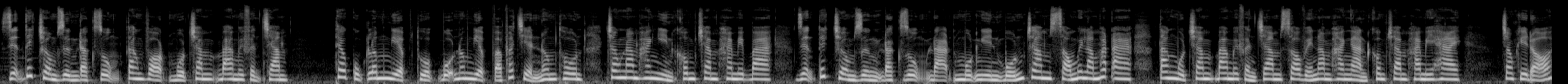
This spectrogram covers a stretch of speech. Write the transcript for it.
diện tích trồng rừng đặc dụng tăng vọt 130%. Theo Cục Lâm nghiệp thuộc Bộ Nông nghiệp và Phát triển Nông thôn, trong năm 2023, diện tích trồng rừng đặc dụng đạt 1.465 ha, tăng 130% so với năm 2022. Trong khi đó,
